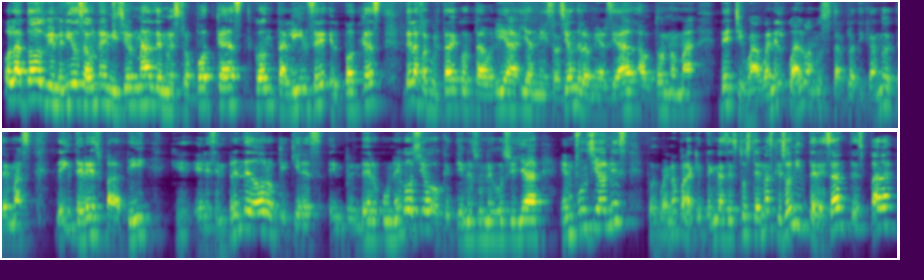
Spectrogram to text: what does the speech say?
Hola a todos, bienvenidos a una emisión más de nuestro podcast Contalince, el podcast de la Facultad de Contaduría y Administración de la Universidad Autónoma de Chihuahua, en el cual vamos a estar platicando de temas de interés para ti que eres emprendedor o que quieres emprender un negocio o que tienes un negocio ya en funciones, pues bueno, para que tengas estos temas que son interesantes para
